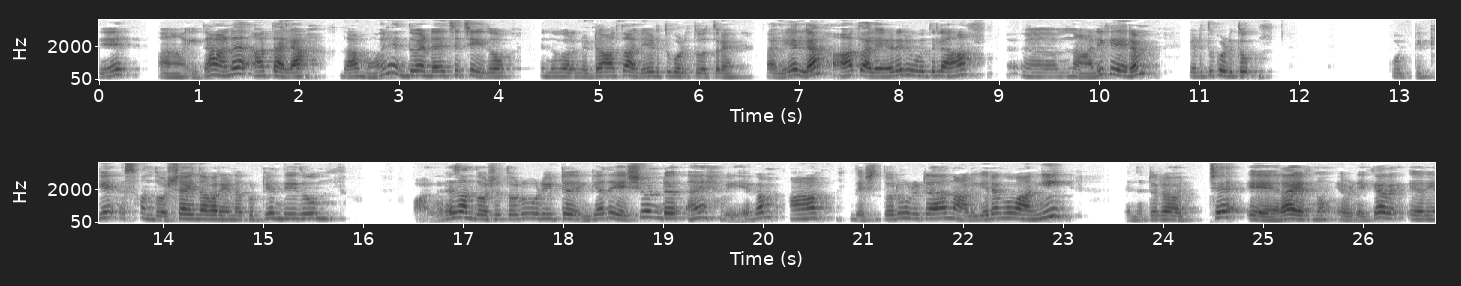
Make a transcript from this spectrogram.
ദേ ആ ഇതാണ് ആ തല. ദാ മോനെ എന്ത് വേണ്ടതെന്ന് വെച്ചാൽ ചെയ്തോ? എന്ന് പറഞ്ഞിട്ട് ആ തലയെടുത്ത് എടുത്ത് കൊടുത്തു അത്രേ. തലയല്ല ആ തലയുടെ രൂപത്തിൽ ആ നാളികേരം എടുത്തു കൊടുത്തു. കുട്ടിക്ക് സന്തോഷമായി എന്നാണ് പറയുന്നത് കുട്ടി എന്ത് ചെയ്തു? വളരെ സന്തോഷത്തോട് കൂടിയിട്ട് എനിക്ക് ആ ദേഷ്യമുണ്ട്. വേഗം ആ ദേഷ്യത്തോട് കൂടിയിട്ട് ആ നാളികേരം അങ്ങ് വാങ്ങി. എന്നിട്ടൊരൊറ്റ ഏറായിരുന്നു. എവിടേക്കാണ് എറിയ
